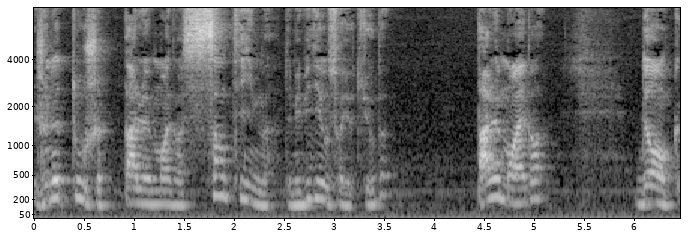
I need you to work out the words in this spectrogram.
Je ne touche pas le moindre centime de mes vidéos sur YouTube. Pas le moindre. Donc,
